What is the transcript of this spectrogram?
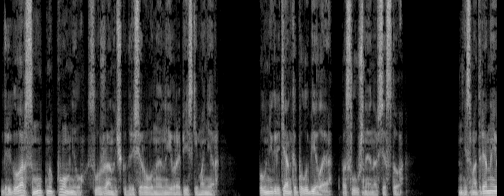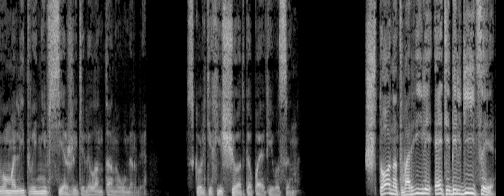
Григуар смутно помнил служаночку, дрессированную на европейский манер. Полунегритянка полубелая, послушная на все сто. Несмотря на его молитвы, не все жители Лантана умерли. Скольких еще откопает его сын? «Что натворили эти бельгийцы?»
